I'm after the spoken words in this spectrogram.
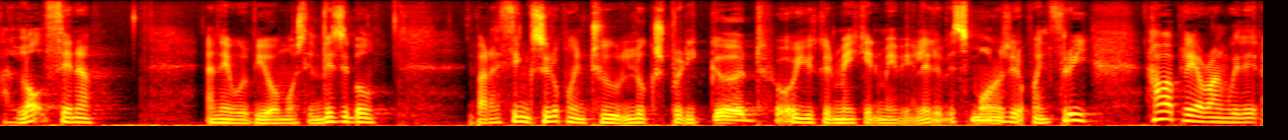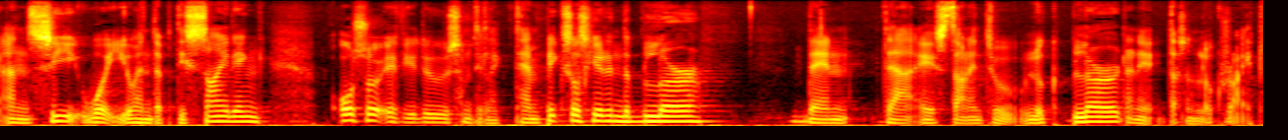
a lot thinner and it would be almost invisible. But I think 0.2 looks pretty good, or you could make it maybe a little bit smaller, 0.3. Have a play around with it and see what you end up deciding. Also, if you do something like 10 pixels here in the blur, then that is starting to look blurred and it doesn't look right.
